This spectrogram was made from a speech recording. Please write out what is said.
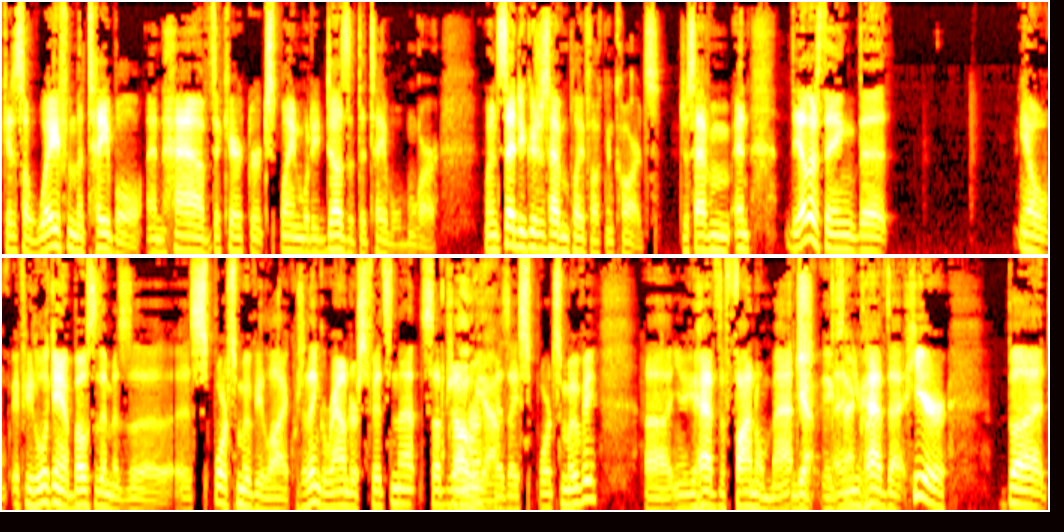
get us away from the table and have the character explain what he does at the table more. When instead you could just have him play fucking cards. Just have him. And the other thing that you know, if you're looking at both of them as a, a sports movie like, which I think Rounders fits in that subgenre Oh, yeah. as a sports movie. Uh, you know, you have the final match, Yeah, and you have that here. But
